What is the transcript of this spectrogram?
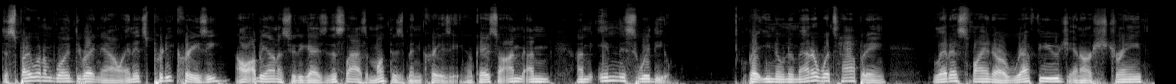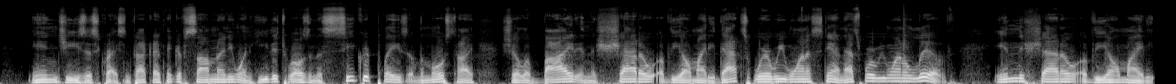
despite what I'm going through right now, and it's pretty crazy. I'll, I'll, be honest with you guys. This last month has been crazy. Okay, so I'm I'm I'm in this with you. But you know, no matter what's happening, let us find our refuge and our strength in Jesus Christ. In fact, I think of Psalm 91 He that dwells in the secret place of the Most High shall abide in the shadow of the Almighty. That's where we want to stand. That's where we want to live, in the shadow of the Almighty.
